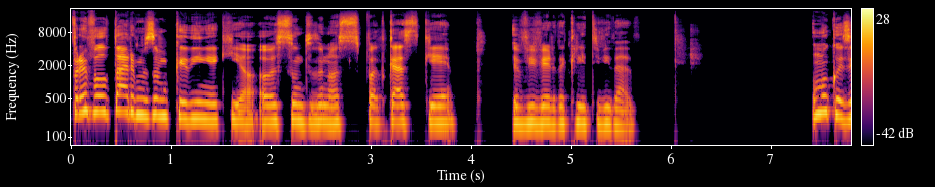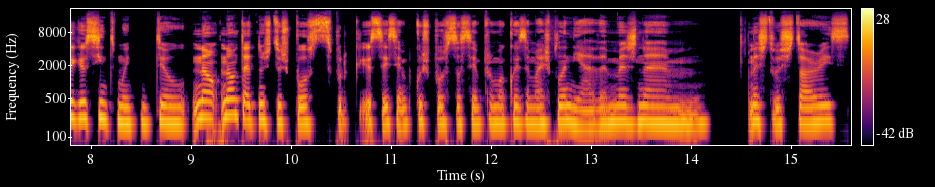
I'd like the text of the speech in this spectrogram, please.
para voltarmos um bocadinho aqui ao, ao assunto do nosso podcast, que é a viver da criatividade. Uma coisa que eu sinto muito no teu, não, não tanto nos teus posts, porque eu sei sempre que os posts são sempre uma coisa mais planeada, mas na, nas tuas stories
